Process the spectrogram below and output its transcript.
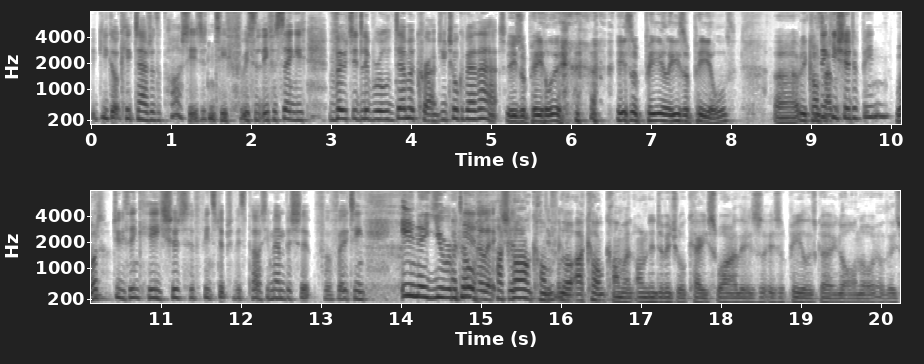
You got kicked out of the party, didn't he, recently for saying you voted Liberal Democrat? Do you talk about that? He's appealed. he's appealed. He's appealed. Uh, Do you think he should have been? What? Do you think he should have been stripped of his party membership for voting in a European I election? I can't, com- no, I can't comment on an individual case while his, his appeal is going on or, or this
